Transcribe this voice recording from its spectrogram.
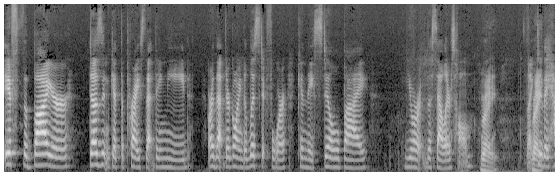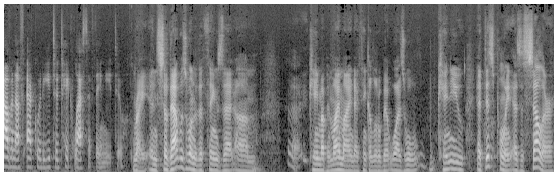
if the buyer doesn't get the price that they need or that they're going to list it for, can they still buy your the seller's home? Right. Like, do they have enough equity to take less if they need to? Right, and so that was one of the things that um, uh, came up in my mind. I think a little bit was, well, can you at this point as a seller,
